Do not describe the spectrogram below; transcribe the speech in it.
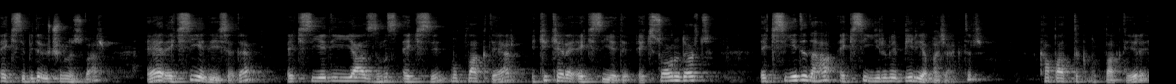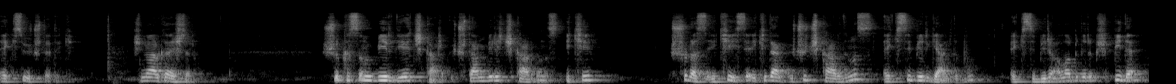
Eksi bir de 3'ümüz var. Eğer eksi 7 ise de eksi 7'yi yazdınız eksi mutlak değer 2 kere eksi 7 eksi 14. Eksi 7 daha eksi 21 yapacaktır. Kapattık mutlak değeri eksi 3 dedik. Şimdi arkadaşlarım şu kısım 1 diye çıkar. 3'ten 1'i çıkardınız 2. Şurası 2 ise 2'den 3'ü çıkardınız. Eksi 1 geldi bu. Eksi 1'i alabilirmiş. Bir de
